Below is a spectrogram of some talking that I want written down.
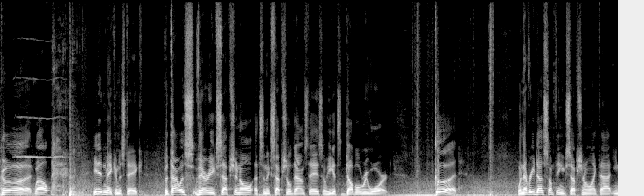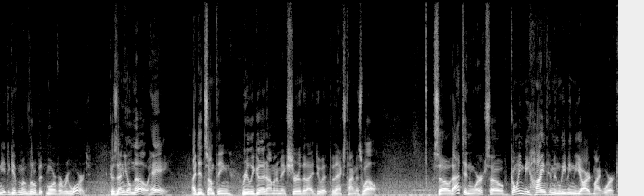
Good. Well, he didn't make a mistake, but that was very exceptional. That's an exceptional downstay, so he gets double reward. Good. Whenever he does something exceptional like that, you need to give him a little bit more of a reward because then he'll know, hey, I did something really good. I'm going to make sure that I do it the next time as well. So that didn't work. So going behind him and leaving the yard might work.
